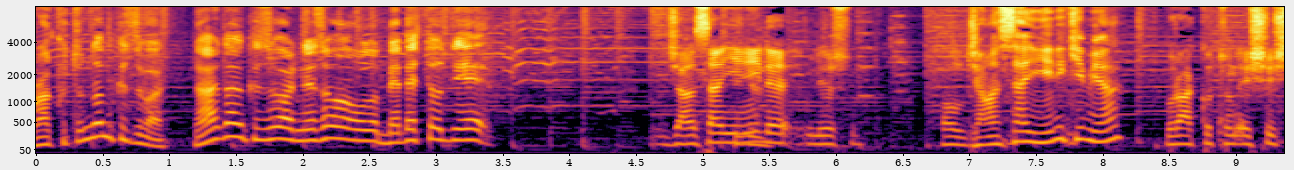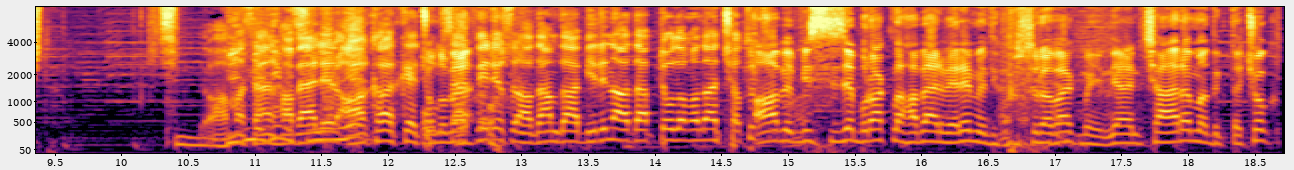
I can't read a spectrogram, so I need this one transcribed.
Burak Kut'un da mı kızı var? Nereden kızı var? Ne zaman oğlu? Bebeto diye. Cansen Yeni ile biliyorsun. Oldu. Cansen Yeni kim ya? Burak Kut'un eşi işte. Ama sen haberleri arka arkaya çok sert ben- veriyorsun. Adam daha birine adapte olamadan çatır Abi biz size Burak'la haber veremedik kusura bakmayın. Yani çağıramadık da çok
